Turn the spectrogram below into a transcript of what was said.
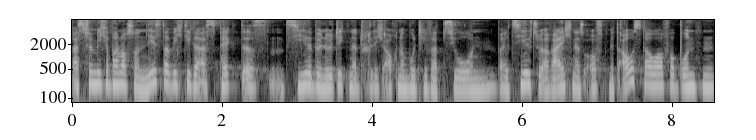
Was für mich immer noch so ein nächster wichtiger Aspekt ist, ein Ziel benötigt natürlich auch eine Motivation, weil Ziel zu erreichen ist oft mit Ausdauer verbunden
